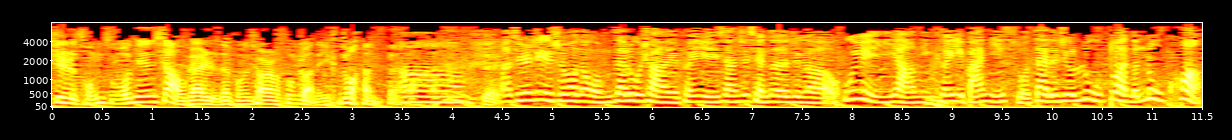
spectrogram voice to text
这是从昨天下午开始在朋友圈上疯转的一个段子。啊，对啊，其实这个时候呢，我们在路上也可以像之前的这个呼吁一样，你可以把你所在的这个路段的路况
